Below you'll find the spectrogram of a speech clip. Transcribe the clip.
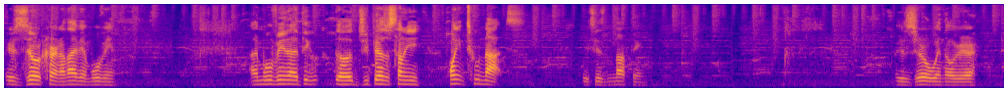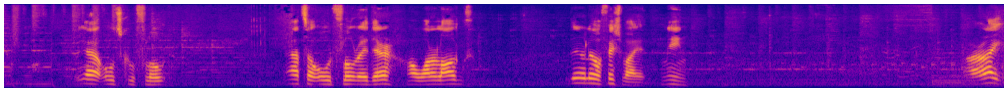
There's zero current, I'm not even moving. I'm moving, I think the GPS is telling me 0.2 knots which is nothing. There's zero wind over here. We got an old school float. That's an old float right there, all waterlogged. There are little fish by it. Mean. Alright,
